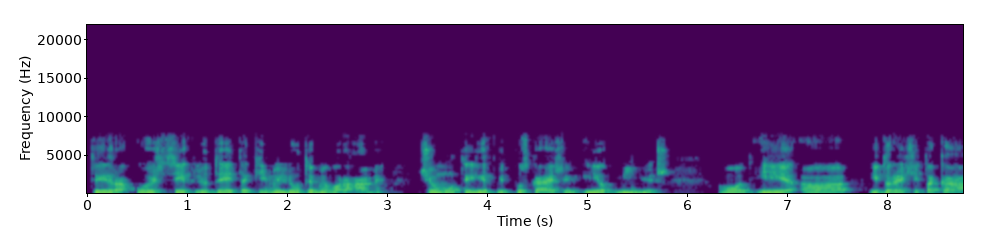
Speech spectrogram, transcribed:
ти рахуєш цих людей такими лютими ворогами, чому ти їх відпускаєш і, і обмінюєш? От і, е, і до речі, така,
